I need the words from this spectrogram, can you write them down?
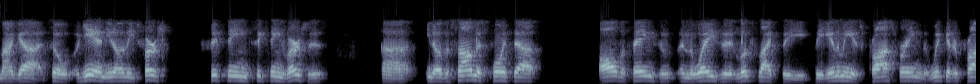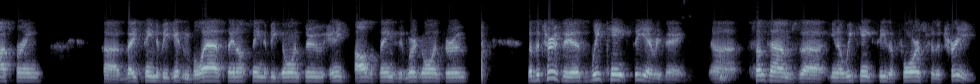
my God. So again, you know, in these first 15, 16 verses, uh, you know, the psalmist points out all the things and, the ways that it looks like the, the enemy is prospering, the wicked are prospering. Uh, they seem to be getting blessed. They don't seem to be going through any all the things that we're going through. But the truth is, we can't see everything. Uh, sometimes, uh, you know, we can't see the forest for the trees.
